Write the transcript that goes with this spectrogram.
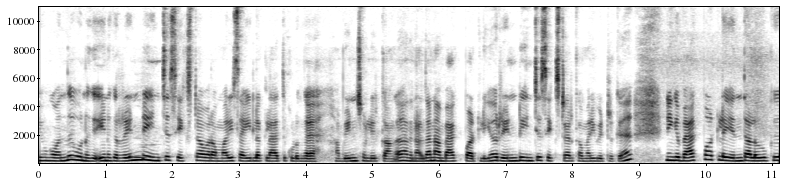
இவங்க வந்து உனக்கு எனக்கு ரெண்டு இன்ச்சஸ் எக்ஸ்ட்ரா வர மாதிரி சைடில் கிளாத்து கொடுங்க அப்படின்னு சொல்லியிருக்காங்க. அதனால தான் நான் பேக் பார்ட்லேயும் ரெண்டு இன்ச்சஸ் எக்ஸ்ட்ரா இருக்க மாதிரி விட்டுருக்கேன். நீங்கள் பேக் பார்ட்டில் எந்த அளவுக்கு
